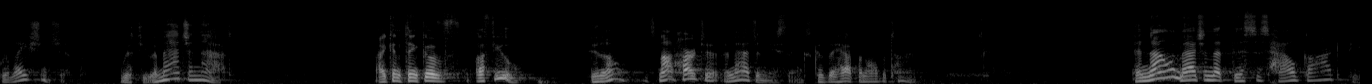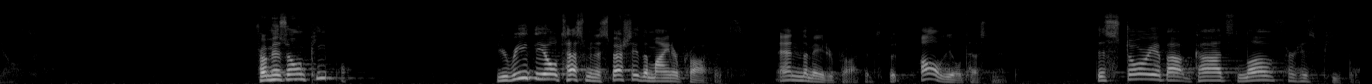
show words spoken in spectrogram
relationship with you. Imagine that. I can think of a few, you know? It's not hard to imagine these things because they happen all the time. And now imagine that this is how God feels from his own people. You read the Old Testament, especially the minor prophets and the major prophets, but all of the Old Testament. This story about God's love for his people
